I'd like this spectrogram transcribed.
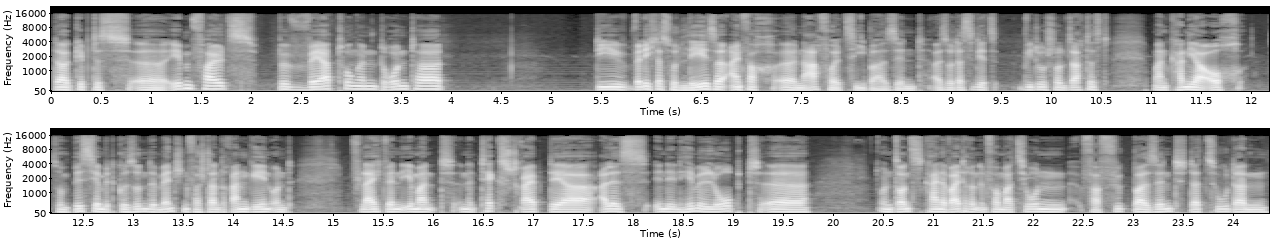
Da gibt es äh, ebenfalls Bewertungen drunter die, wenn ich das so lese, einfach äh, nachvollziehbar sind. Also das sind jetzt, wie du schon sagtest, man kann ja auch so ein bisschen mit gesundem Menschenverstand rangehen und vielleicht, wenn jemand einen Text schreibt, der alles in den Himmel lobt äh, und sonst keine weiteren Informationen verfügbar sind dazu, dann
